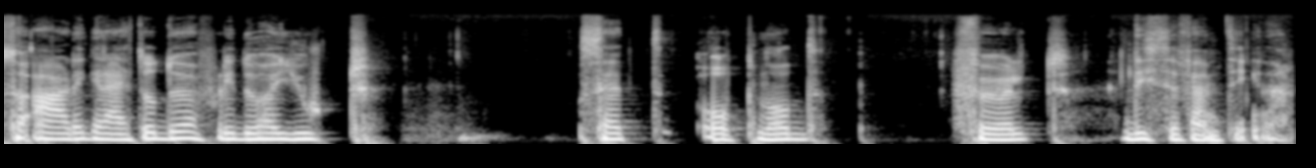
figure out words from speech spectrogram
så er det greit å dø fordi du har gjort, sett, oppnådd, følt disse fem tingene.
